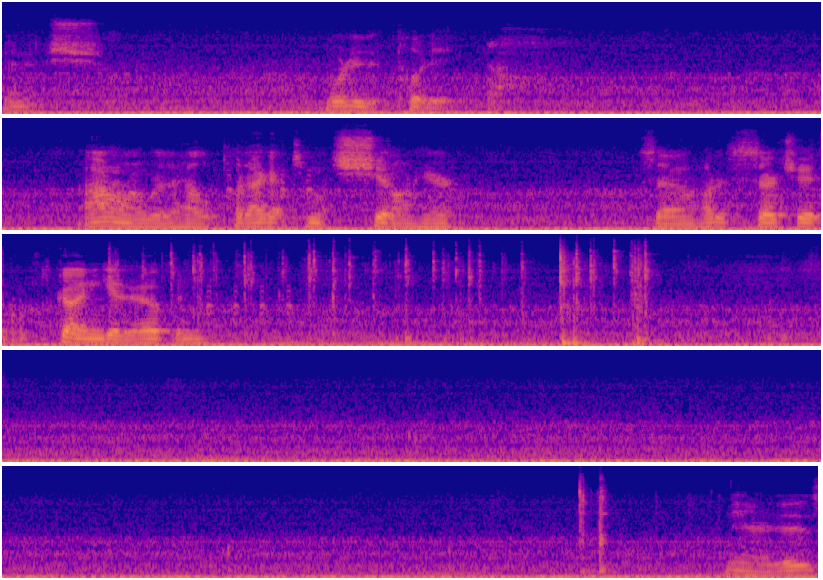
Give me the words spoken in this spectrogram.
Finish. Where did it put it? Know where the hell to put it. I got too much shit on here. So I'll just search it. Let's go ahead and get it open. There it is.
